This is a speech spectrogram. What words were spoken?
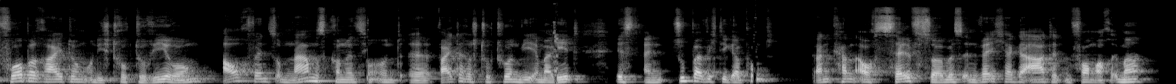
Vorbereitung und die Strukturierung, auch wenn es um Namenskonvention und äh, weitere Strukturen wie immer geht, ist ein super wichtiger Punkt. Dann kann auch Self-Service in welcher gearteten Form auch immer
